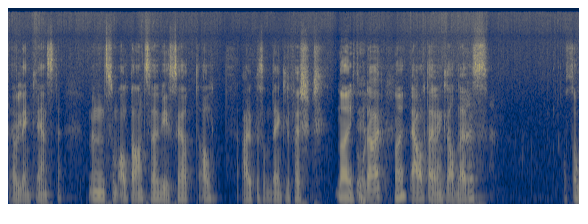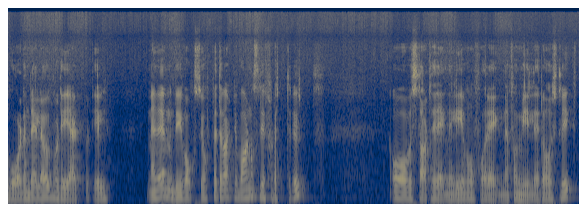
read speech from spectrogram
Det er vel egentlig eneste. Men som alt annet så viser jeg at alt er jo ikke som det egentlig først Nei, riktig. tror det er. Nei. Ja, alt er jo egentlig annerledes. Og så går det en del år hvor de hjelper til med det, men de vokser jo opp etter hvert, de barna, så de flytter ut. Og starter egne liv og får egne familier og slikt.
